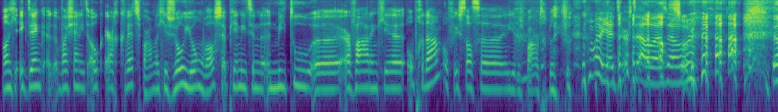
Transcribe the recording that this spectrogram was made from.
Want ik denk, eh, was jij niet ook erg kwetsbaar? Omdat je zo jong was, heb je niet een, een MeToo-ervaringje opgedaan? Of is dat eh, je bespaard gebleven? Maar jij durft wel en zo. Ja.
